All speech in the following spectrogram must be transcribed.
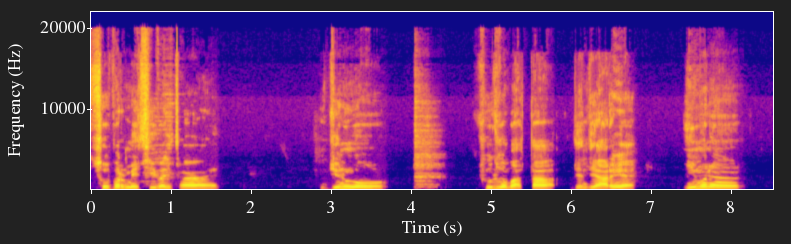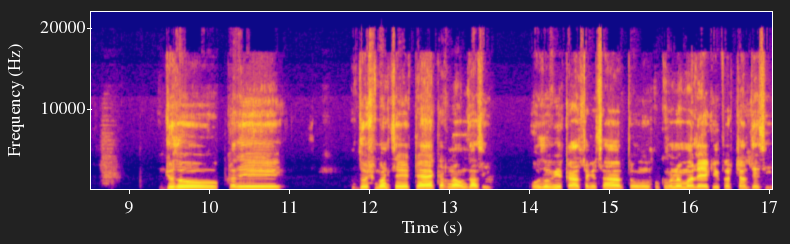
ਸੁਪਰਮੇਸੀ ਵਾਲੀ ਥਾਂ ਹੈ, ਜਿਹਨੂੰ ਉਹ ਸ਼ੁਰੂ ਤੋਂ ਮਹੱਤਤਾ ਦਿੰਦੇ ਆ ਰਹੇ ਹੈ ਈਵਨ ਜਦੋਂ ਕਦੇ ਦੁਸ਼ਮਣ ਤੇ ਅਟੈਕ ਕਰਨਾ ਹੁੰਦਾ ਸੀ ਉਦੋਂ ਵੀ ਅਕਾਲ ਤਖਤ ਸਾਹਿਬ ਤੋਂ ਹੁਕਮਨਾਮਾ ਲੈ ਕੇ ਫਿਰ ਚੱਲਦੇ ਸੀ।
